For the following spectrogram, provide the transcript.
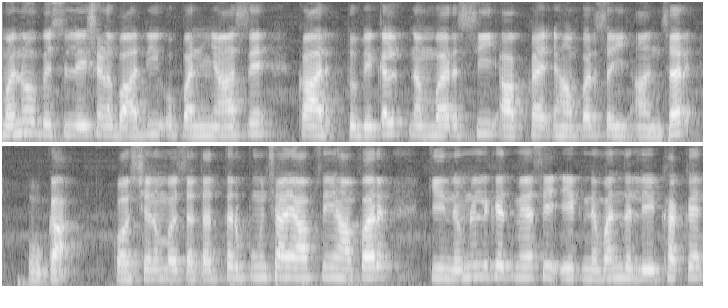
मनोविश्लेषणवादी उपन्यास कार। तो विकल्प नंबर सी आपका यहाँ पर सही आंसर होगा। क्वेश्चन नंबर सतहत्तर पूछा है आपसे यहाँ पर कि निम्नलिखित में से एक निबंध लेखक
